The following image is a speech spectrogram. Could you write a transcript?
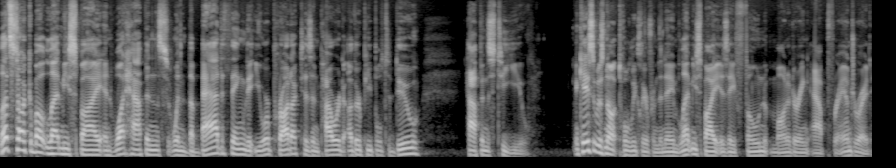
Let's talk about LetMeSpy and what happens when the bad thing that your product has empowered other people to do happens to you. In case it was not totally clear from the name, LetMeSpy is a phone monitoring app for Android.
